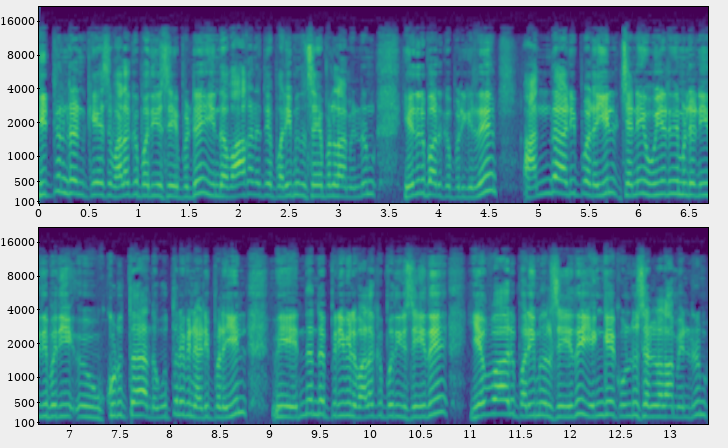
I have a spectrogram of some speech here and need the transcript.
ஹிட் அண்ட் ரன் கேஸ் வழக்கு பதிவு செய்யப்பட்டு இந்த வாகனத்தை பறிமுதல் செய்யப்படலாம் என்றும் எதிர்பார்க்கப்படுகிறது. அந்த அடிப்படையில் சென்னை உயர்நீதிமன்ற நீதிபதி கொடுத்த அந்த உத்தரவின் அடிப்படையில் வி- எந்தெந்த பிரிவில் வழக்கு பதிவு செய்து எவ்வாறு பறிமுதல் செய்து எங்கே கொண்டு செல்லலாம் என்றும்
